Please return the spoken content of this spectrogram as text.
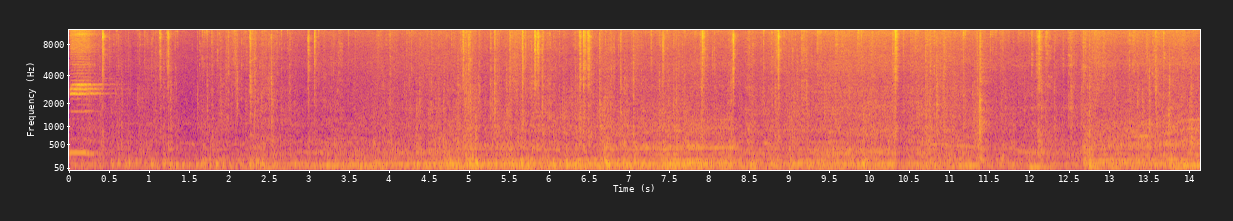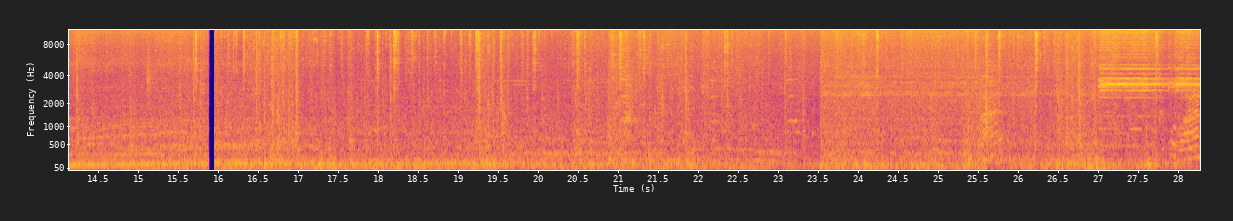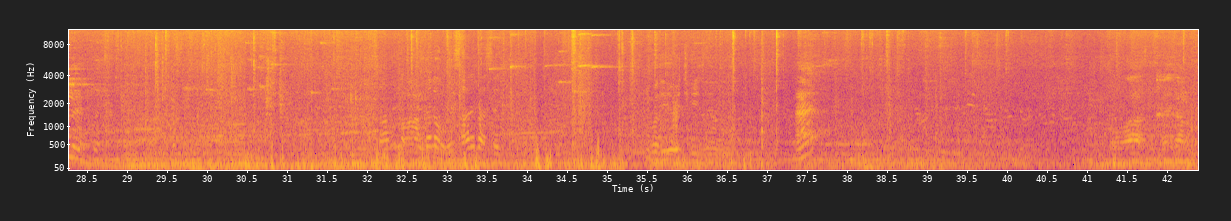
Beep. ਸਾਰੇ ਪਾਸੇ ਵਧੀਆ ਵੀ ਚੀਜ਼ ਹੈ ਹੈ ਵਾਹ ਮੈਂ ਜਾਣ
